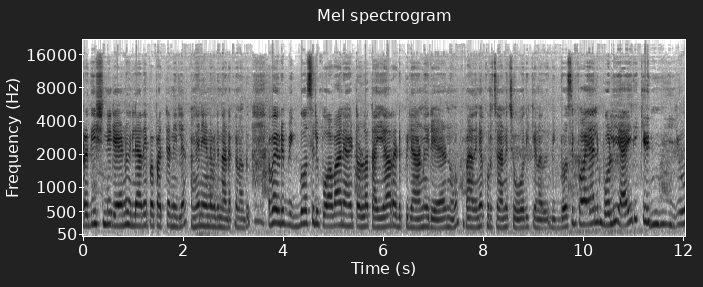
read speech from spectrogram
പ്രതീക്ഷിന് രേണു ഇല്ലാതെ ഇപ്പോൾ പറ്റണില്ല. അങ്ങനെയാണ് അവർ നടക്കുന്നത് അപ്പോൾ ഇവർ ബിഗ് ബോസിൽ പോവാനായിട്ടുള്ള തയ്യാറെടുപ്പിലാണ് രേണു. അപ്പം അതിനെക്കുറിച്ചാണ് ചോദിക്കണത്. ബിഗ് ബോസിൽ പോയാലും പൊളിയായിരിക്കും. അയ്യോ.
